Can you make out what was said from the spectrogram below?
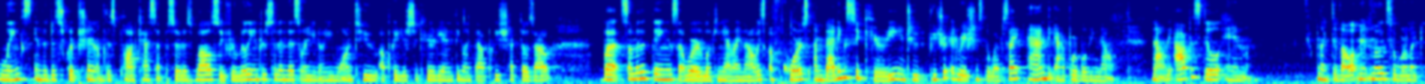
links in the description of this podcast episode as well. So if you're really interested in this or, you know, you want to upgrade your security or anything like that, please check those out. But some of the things that we're looking at right now is, of course, embedding security into future iterations of the website and the app we're building now. Now, the app is still in like development mode, so we're like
